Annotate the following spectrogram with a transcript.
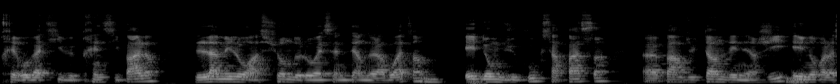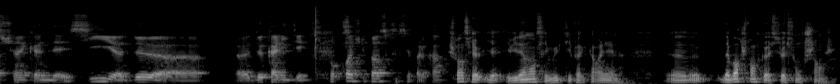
prérogative principale l'amélioration de l'OS interne de la boîte mmh. et donc du coup que ça passe par du temps, de l'énergie et une relation avec un DSI de de qualité. Pourquoi tu penses que ce n'est pas le cas? Je pense qu'évidemment, c'est multifactoriel. D'abord, je pense que la situation change.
